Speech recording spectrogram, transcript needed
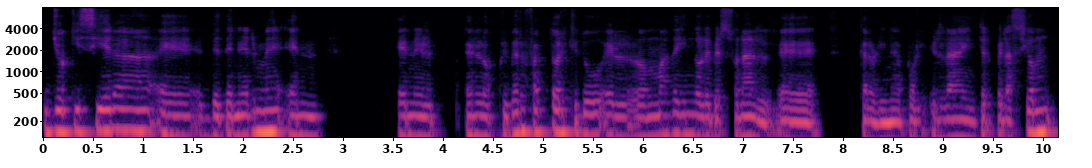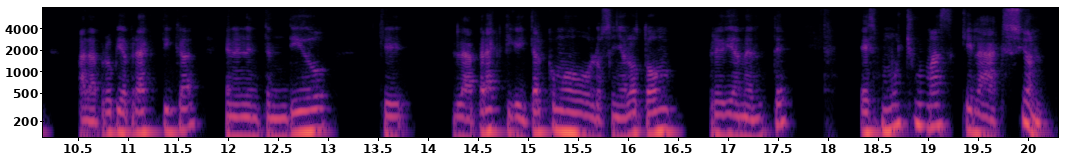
yo quisiera detenerme en, en, el, en, los primeros factores que tú, los más de índole personal, Carolina, por la interpelación a la propia práctica en el entendido que la práctica, y tal como lo señaló Tom previamente, es mucho más que la acción.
